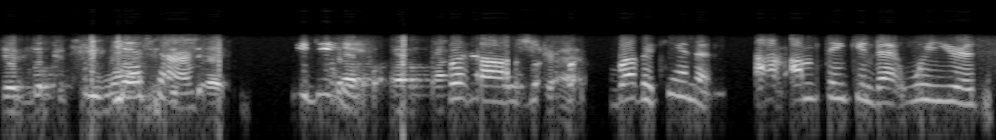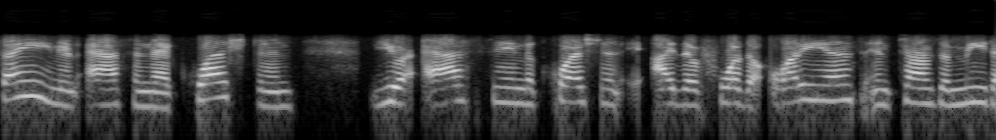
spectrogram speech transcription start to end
Did Booker T. Washington yes, sir. He did. But, uh, Brother Kenneth, I'm thinking that when you're saying and asking that question, you're asking the question either for the audience in terms of me to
